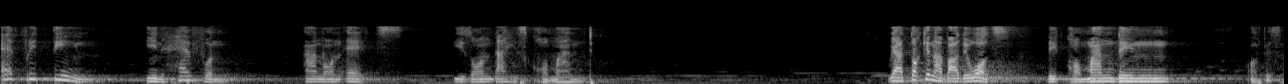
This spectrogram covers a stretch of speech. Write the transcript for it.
everything in heaven and on earth is under His command. We are talking about the what? The commanding officer.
